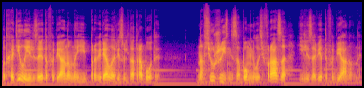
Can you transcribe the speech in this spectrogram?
подходила Елизавета Фабиановна и проверяла результат работы. На всю жизнь запомнилась фраза Елизаветы Фабиановны.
